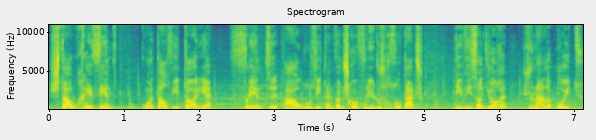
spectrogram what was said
está o Rezende, com a tal vitória frente ao Lusitano. Vamos conferir os resultados Divisão de Honra, jornada 8.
